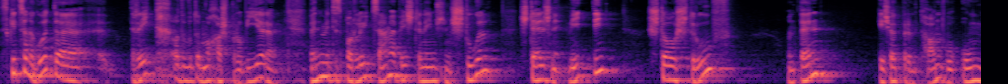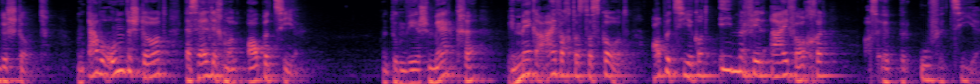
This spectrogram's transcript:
Es gibt so einen guten äh, Trick, oder du mal kannst probieren Wenn du mit ein paar Leuten zusammen bist, dann nimmst du einen Stuhl, stellst ihn in die Mitte, stehst drauf und dann du jemandem die Hand, der unten steht. Und der, der unten steht, der soll dich mal abziehen. Und du wirst merken, wie mega einfach das, das geht. Abziehen geht immer viel einfacher, als jemanden aufziehen.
